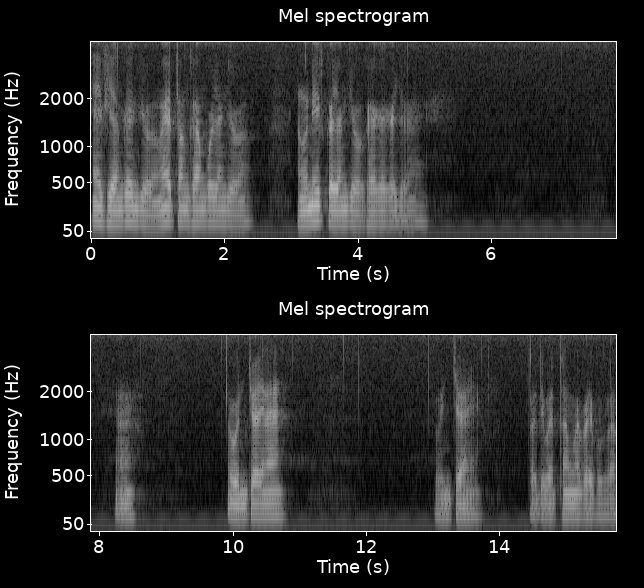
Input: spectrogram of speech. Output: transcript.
ให้เพียงก็ยังอยู่แม่ทองคำก็ยังอยู่หนูนิดก็ยังอยู่ใครๆก็อยู่ อุ่นใจนะอุ่นใจ ปฏิบัติธรรมกันไปพวกเรา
